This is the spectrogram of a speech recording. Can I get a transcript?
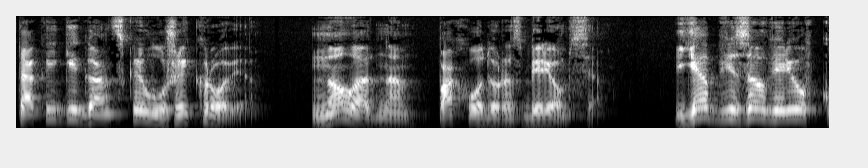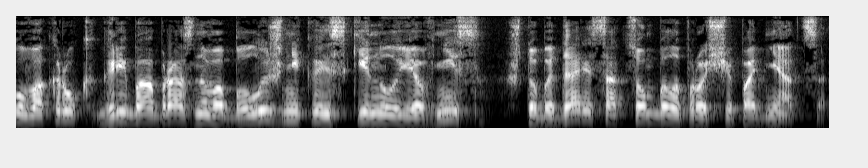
так и гигантской лужей крови. Но ладно, по ходу разберемся. Я обвязал веревку вокруг грибообразного булыжника и скинул ее вниз, чтобы Даре с отцом было проще подняться.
